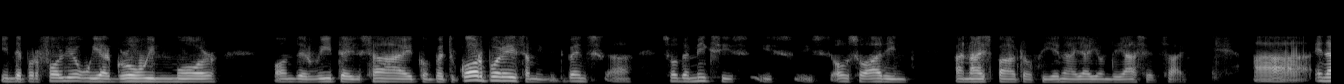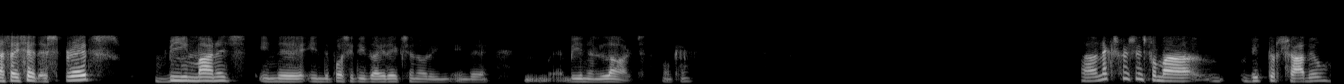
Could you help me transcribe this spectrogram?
in the portfolio, we are growing more on the retail side compared to corporates. I mean, it depends. Uh, so the mix is is is also adding a nice part of the NII on the asset side. Uh, and as I said, spreads being managed in the in the positive direction or in, in the mm, being enlarged. Okay. Uh, next question is from uh, Victor Schabbel,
